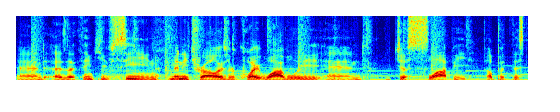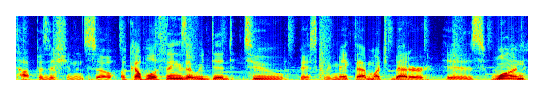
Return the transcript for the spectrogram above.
And as I think you've seen, many trolleys are quite wobbly and just sloppy up at this top position. And so a couple of things that we did to basically make that much better is one,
